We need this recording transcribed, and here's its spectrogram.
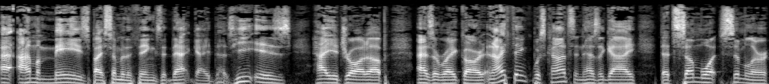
I, I'm amazed by some of the things that that guy does. He is how you draw it up as a right guard, and I think Wisconsin has a guy that's somewhat similar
